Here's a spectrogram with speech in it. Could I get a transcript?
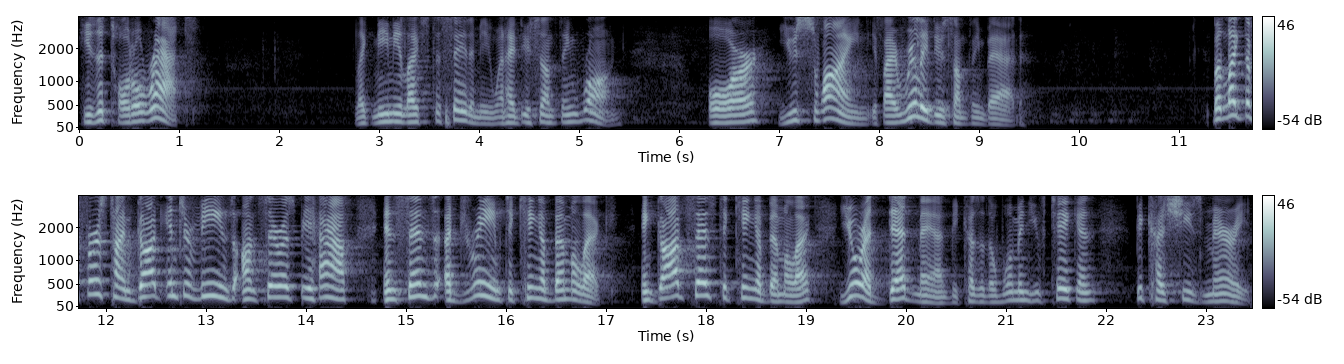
He's a total rat, like Mimi likes to say to me when I do something wrong. Or, you swine, if I really do something bad. But like the first time, God intervenes on Sarah's behalf and sends a dream to King Abimelech. And God says to King Abimelech, You're a dead man because of the woman you've taken, because she's married.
